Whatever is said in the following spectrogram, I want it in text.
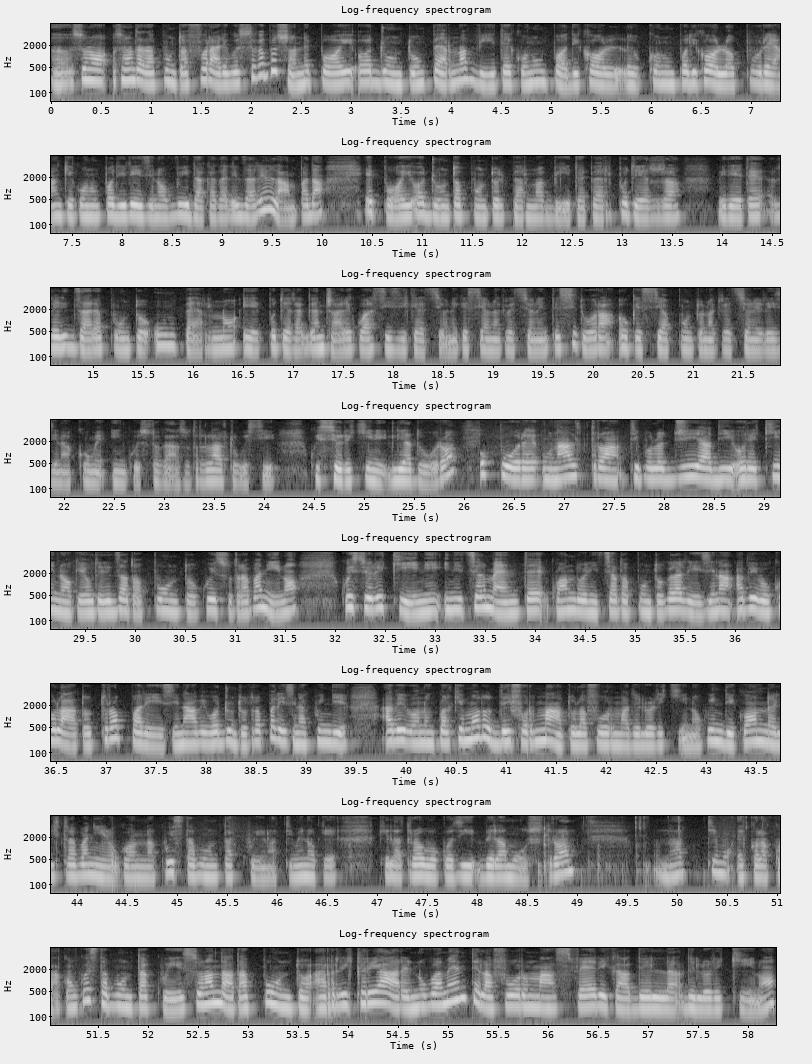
uh, sono, sono andata appunto a forare questo cabochon e poi ho aggiunto un perno a vite con un po' di collo con un po' di collo oppure anche con un po' di resina o vita da catalizzare in lampada e poi ho aggiunto appunto il perno a vite per poter vedete realizzare appunto un perno e poter agganciare qualsiasi creazione che sia una creazione in tessitura o che sia appunto una creazione resina come in questo caso. Tra l'altro questi, questi orecchini li adoro. Oppure un'altra tipologia di orecchino che ho utilizzato appunto questo trapanino questi orecchini inizialmente quando ho iniziato appunto con la resina avevo colato troppa resina avevo aggiunto troppa resina quindi avevano in qualche modo deformato la forma dell'orecchino. Quindi con il trapanino con questa punta qui un attimino che, che la trovo così ve la mostro un attimo eccola qua. Con questa punta qui sono andata appunto a ricreare nuovamente la forma sferica del, dell'orecchino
